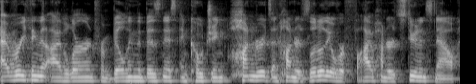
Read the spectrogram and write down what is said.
Everything that I've learned from building the business and coaching hundreds and hundreds, literally over 500 students now,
